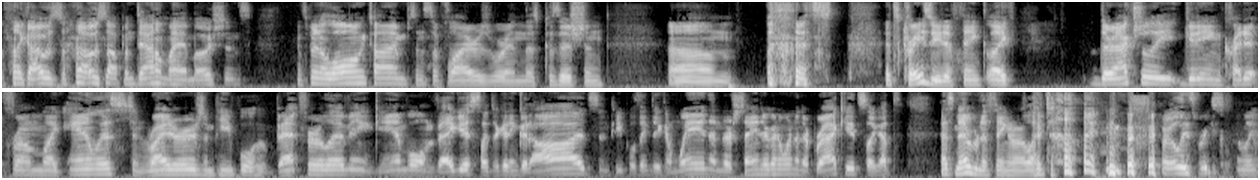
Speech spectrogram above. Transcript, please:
Like I was, I was up and down my emotions. It's been a long time since the Flyers were in this position. Um, it's it's crazy to think like they're actually getting credit from like analysts and writers and people who bet for a living and gamble in Vegas. Like they're getting good odds and people think they can win and they're saying they're going to win in their brackets. Like that's that's never been a thing in our lifetime, or at least recently.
